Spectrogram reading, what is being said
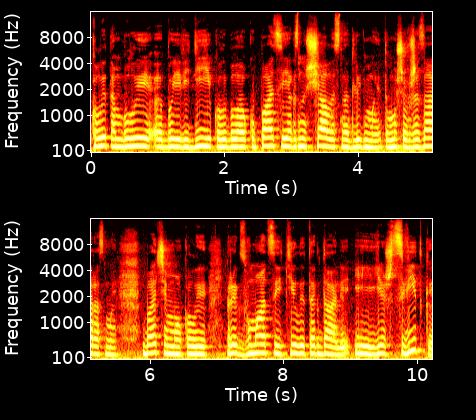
коли там були е, бойові дії, коли була окупація, як знущались над людьми. Тому що вже зараз ми бачимо, коли при ексгумації тіл і так далі. І є ж свідки,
